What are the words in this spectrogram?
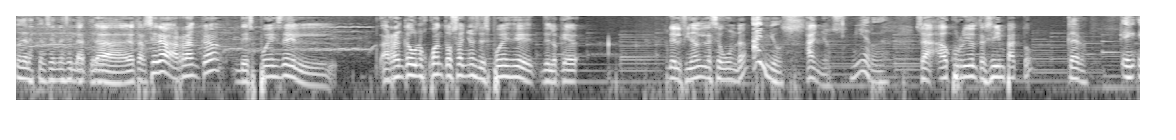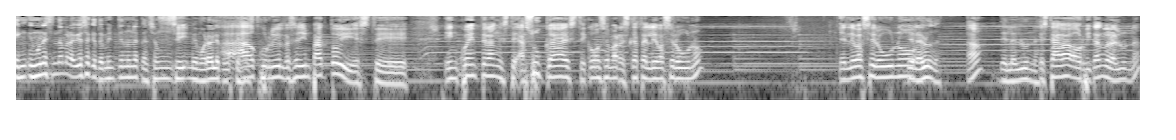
de las canciones de la, la, la- tercera arranca después del. Arranca unos cuantos años después de, de lo que. Del final de la segunda. años. Años. Mierda. O sea, ha ocurrido el tercer impacto. Claro. En, una escena maravillosa que también tiene una canción Sí, memorable como que es ha ocurrido el tercer impacto y este encuentran este Azuka, este ¿cómo se llama? Rescata el EVA 01. El EVA 01 de la luna, ¿Ah? de la luna. estaba orbitando la luna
